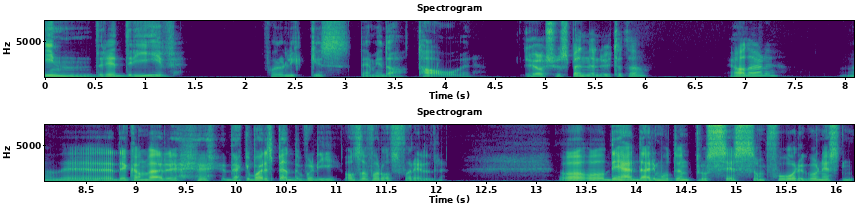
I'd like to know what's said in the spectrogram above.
indre driv for å lykkes, den vil da ta over. Det høres jo spennende ut, dette. Ja, det er det. Det, det, kan være Det er ikke bare spennende for de, også for oss foreldre. Og, og det er derimot en prosess som foregår nesten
